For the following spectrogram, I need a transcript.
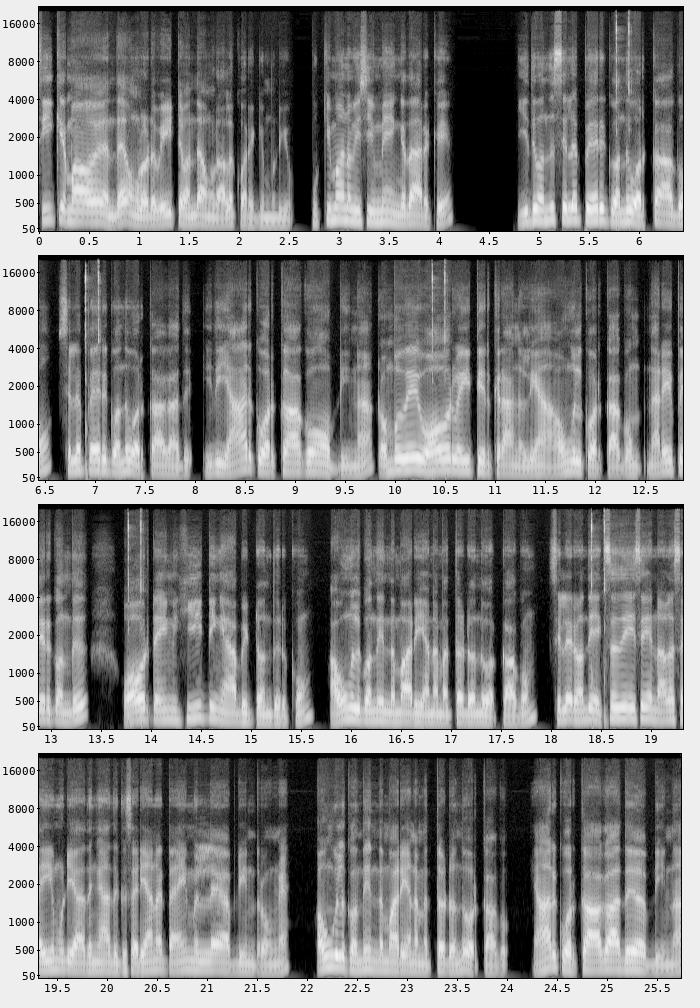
சீக்கிரமாகவே வந்து அவங்களோட வெயிட்டை வந்து அவங்களால குறைக்க முடியும். முக்கியமான விஷயமே இங்கே தான் இருக்குது இது வந்து சில பேருக்கு வந்து ஒர்க் ஆகும் சில பேருக்கு வந்து ஒர்க் ஆகாது. இது யாருக்கு ஒர்க் ஆகும் அப்படின்னா ரொம்பவே ஓவர் வெயிட் இருக்கிறாங்க இல்லையா? அவங்களுக்கு ஒர்க் ஆகும். நிறைய பேருக்கு வந்து ஓவர் டைம் ஹீட்டிங் ஹேபிட் வந்து இருக்கும். அவங்களுக்கு வந்து இந்த மாதிரியான மெத்தட் வந்து ஒர்க் ஆகும். சிலர் வந்து எக்ஸசைஸே என்னால் செய்ய முடியாதுங்க. அதுக்கு சரியான டைம் இல்லை அப்படின்றவங்க அவங்களுக்கு வந்து இந்த மாதிரியான மெத்தட் வந்து ஒர்க் ஆகும். யாருக்கு ஒர்க் ஆகாது அப்படின்னா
